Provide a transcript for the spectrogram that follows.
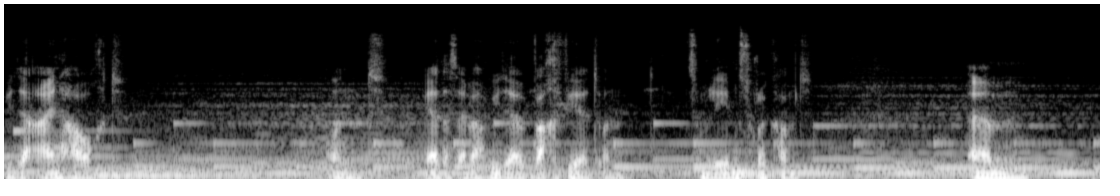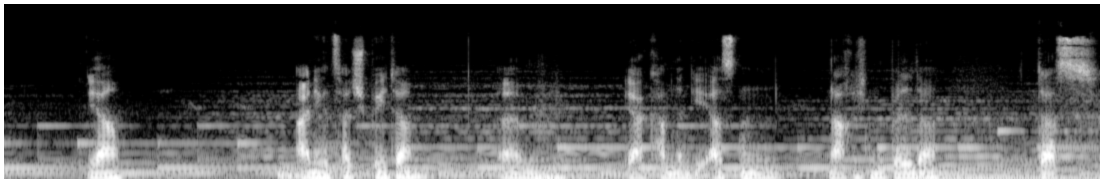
wieder einhaucht und ja, dass einfach wieder wach wird und zum Leben zurückkommt. Ähm, ja, einige Zeit später ähm, ja, kamen dann die ersten Nachrichtenbilder, dass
